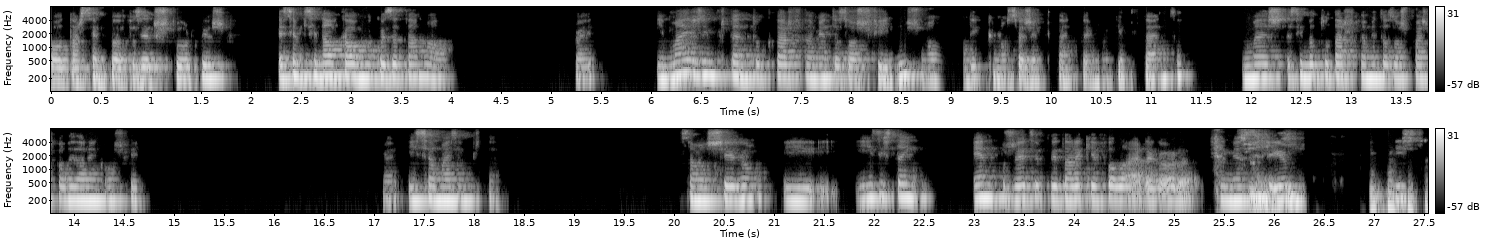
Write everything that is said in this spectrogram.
ou estar sempre a fazer distúrbios, é sempre sinal que alguma coisa está mal. Okay? E mais importante do que dar ferramentas aos filhos, não digo que não seja importante, é muito importante, mas acima de tudo dar ferramentas aos pais para lidarem com os filhos. Okay? Isso é o mais importante. São eles chegam e, e existem N projetos, eu podia estar aqui a falar agora imenso tempo. Isto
